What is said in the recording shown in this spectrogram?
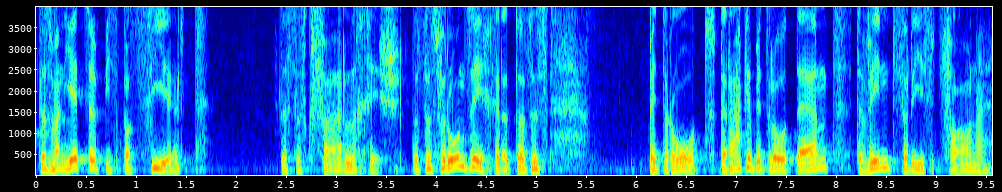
dass wenn jetzt etwas passiert, dass das gefährlich ist, dass das verunsichert, dass es bedroht. Der Regen bedroht die Ernte, der Wind verreißt die Fahne.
